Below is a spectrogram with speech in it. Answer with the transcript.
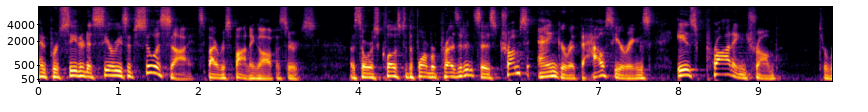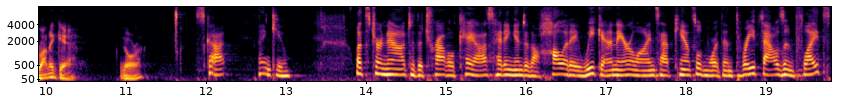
and preceded a series of suicides by responding officers. A source close to the former president says Trump's anger at the House hearings is prodding Trump to run again. Norah? Scott, thank you. Let's turn now to the travel chaos heading into the holiday weekend. Airlines have canceled more than 3,000 flights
